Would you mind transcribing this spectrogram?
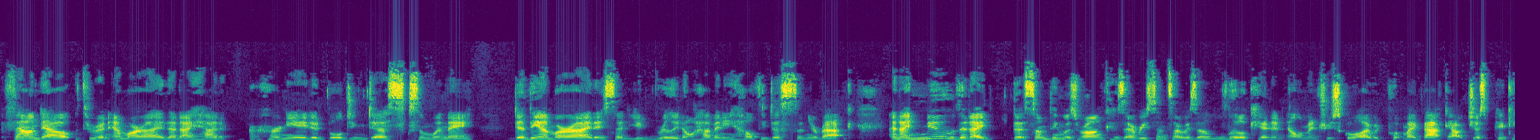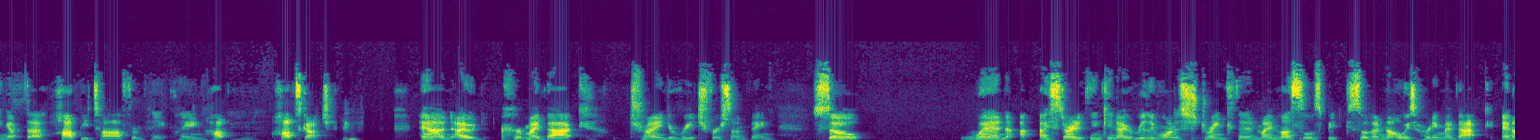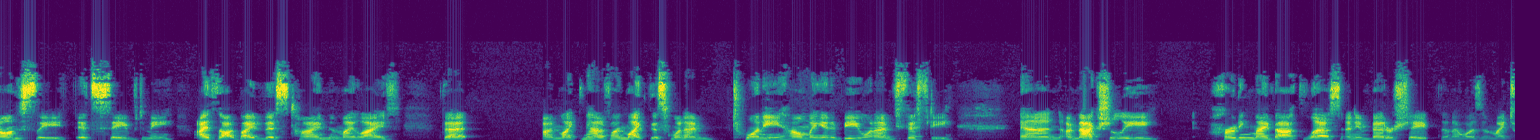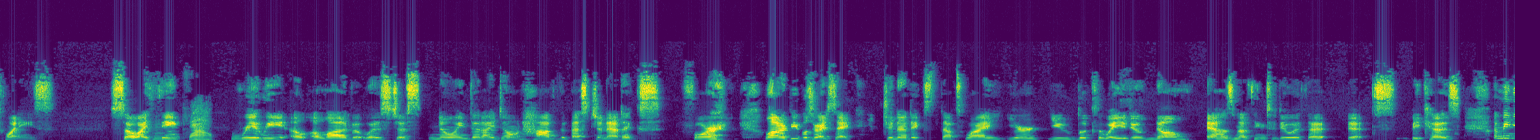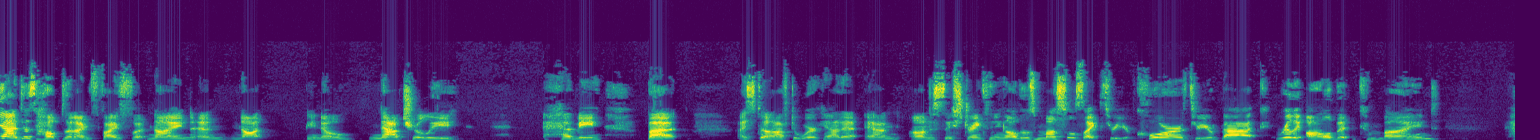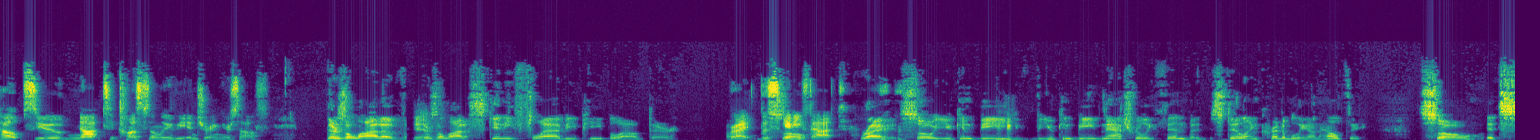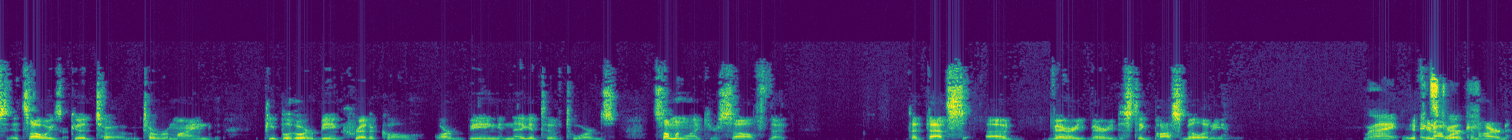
Found out through an MRI that I had herniated bulging discs and when they did the MRI, they said you really don't have any healthy discs in your back. And I knew that I that something was wrong because ever since I was a little kid in elementary school, I would put my back out just picking up the hoppy taw from playing hop hopscotch, and I would hurt my back trying to reach for something. So when I started thinking I really want to strengthen my muscles so that I'm not always hurting my back, and honestly, it saved me. I thought by this time in my life that I'm like, man, if I'm like this when I'm 20, how am I going to be when I'm 50? And I'm actually hurting my back less and in better shape than I was in my 20s. So I hmm. think wow. really a, a, lot of it was just knowing that I don't have the best genetics for a lot of people try to say genetics that's why you're you look the way you do. No, it has nothing to do with it. It's because I mean yeah, it does help that I'm five foot nine and not, you know, naturally heavy, but I still have to work at it and honestly strengthening all those muscles like through your core, through your back, really all of it combined helps you not to constantly be injuring yourself. There's a lot of yeah. there's a lot of skinny flabby people out there. Um, right, the skinny so, fat. right. So you can be you can be naturally thin but still incredibly unhealthy. So it's it's always good to to remind people who are being critical or being negative towards someone like yourself that that that's a very very distinct possibility. Right. If you're not true. working hard.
